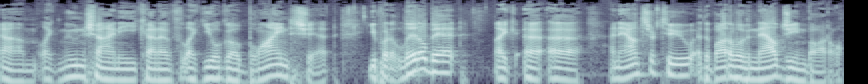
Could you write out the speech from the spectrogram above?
um, like moonshiny kind of like you'll go blind shit. You put a little bit, like uh, uh, an ounce or two at the bottom of an Nalgene bottle,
